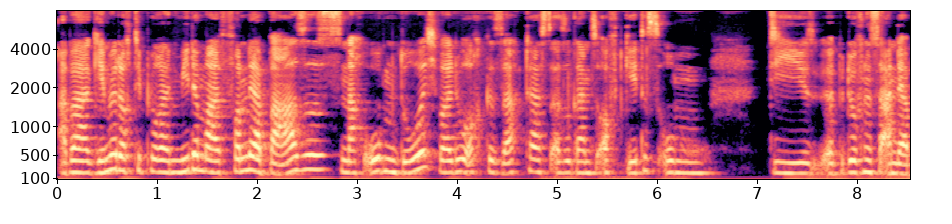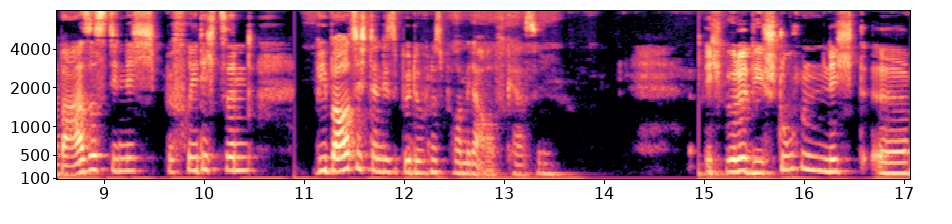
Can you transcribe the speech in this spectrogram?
Aber gehen wir doch die Pyramide mal von der Basis nach oben durch, weil du auch gesagt hast, also ganz oft geht es um die äh, Bedürfnisse an der Basis, die nicht befriedigt sind. Wie baut sich denn diese Bedürfnispyramide auf, Kerstin? Ich würde die Stufen nicht äh,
